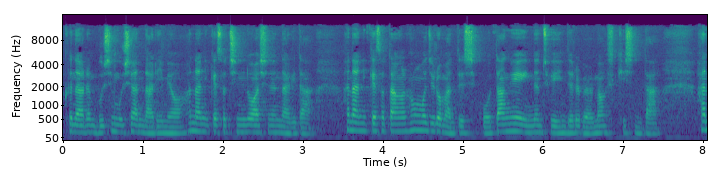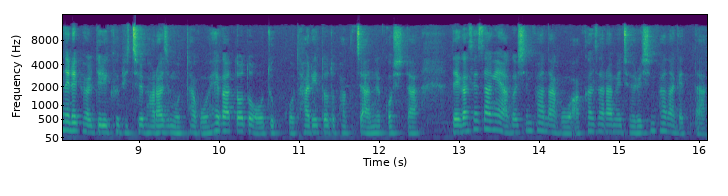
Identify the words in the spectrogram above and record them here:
그날은 무시무시한 날이며 하나님께서 진노하시는 날이다. 하나님께서 땅을 황무지로 만드시고 땅 위에 있는 죄인들을 멸망시키신다. 하늘의 별들이 그 빛을 발하지 못하고 해가 떠도 어둡고 달이 떠도 밝지 않을 것이다. 내가 세상의 악을 심판하고 악한 사람의 죄를 심판하겠다.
